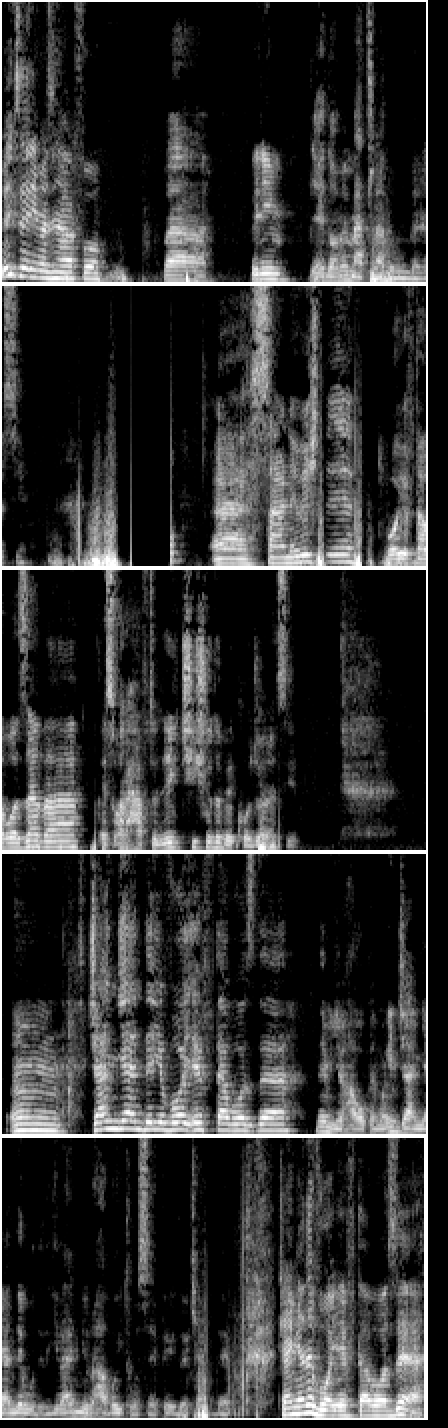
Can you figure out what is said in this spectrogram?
بگذاریم از این حرفا و بریم ادامه مطلبمون برسیم. سرنوشت وایف 12 و اسعار 71 چی شده؟ به کجا رسید؟ جنگنده YF 12 نمیگم هواپیما این جنگنده بوده دیگه ولی نیرو هوایی توسعه پیدا کرده. جنگنده YF 12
